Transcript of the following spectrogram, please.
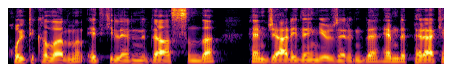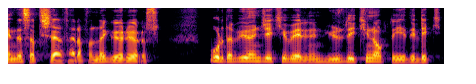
politikalarının etkilerini de aslında hem cari denge üzerinde hem de perakende satışlar tarafında görüyoruz. Burada bir önceki verinin %2.7'lik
